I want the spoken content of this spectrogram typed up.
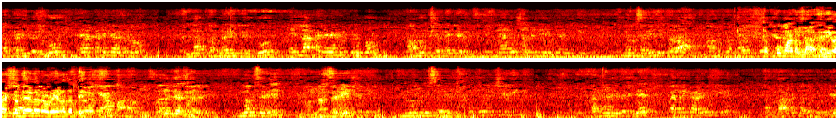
ಕನ್ನಡಿಗರಿಗೂ ಎಲ್ಲ ಕನ್ನಡಿಗರಿಗೂ ಎಲ್ಲ ಕನ್ನಡಿಗರಿಗೂ ಎಲ್ಲ ಕನ್ನಡಿಗರಿಗೂ ನಾನು ಕ್ಷಮೆ ಕೇಳ್ತೀನಿ. ನಾವು ಕ್ಷಮೆ ಕೇಳ್ತೀವಿ ಇನ್ನೊಂದ್ಸರಿ ಈ ತರ ನಾನು ಕನ್ನಡ ತಪ್ಪು ಮಾಡಲ್ಲ. ನೀವು ಅಷ್ಟೊಂದು ಹೇಳೋರು ಅವ್ರು ಹೇಳೋದು ಬಿಡಿ? ಇನ್ನೊಂದ್ಸರಿ ಸರಿ ಇನ್ನೊಂದು ಸರಿ ಇನ್ನೊಂದು ಶ್ರೀ ಕನ್ನಡಿಗರಿಗೆ ಕನ್ನಡಿಗರಿಗೆ ಕರ್ನಾಟಕದ ಬಗ್ಗೆ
